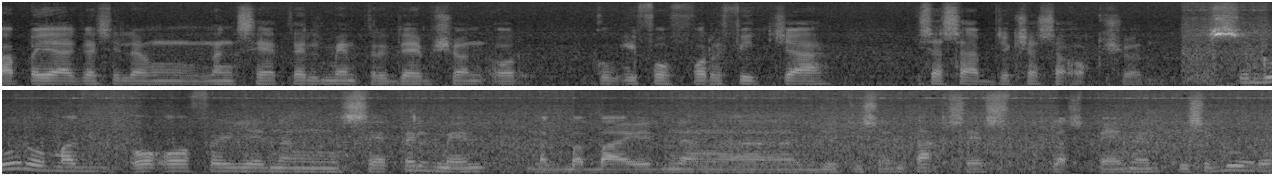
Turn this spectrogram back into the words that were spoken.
papayagan silang ng settlement, redemption, or kung ifo-forfeit siya, isa-subject siya sa auction. Siguro mag-o-offer yan ng settlement, magbabayad ng ah, duties and taxes, plus penalty siguro.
